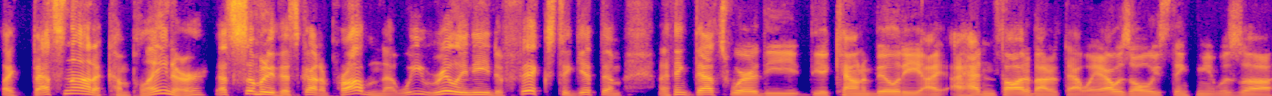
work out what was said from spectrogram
Like that's not a complainer. That's somebody that's got a problem that we really need to fix to get them. And I think that's where the the accountability. I, I hadn't thought about it that way. I was always thinking it was uh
